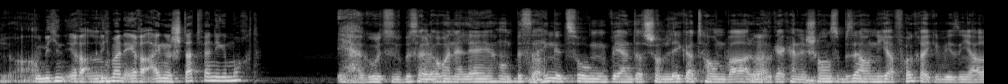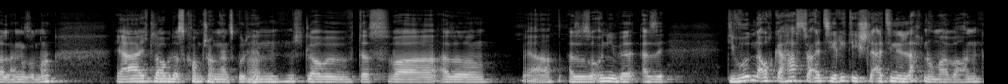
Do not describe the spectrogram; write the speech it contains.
ja. Und nicht, in ihrer, Also- nicht mal in ihrer eigenen Stadt werden die gemocht? Ja, gut, du bist halt auch in LA und bist da hingezogen, während das schon Laker Town war. Du Ja. hast gar keine Chance. Du bist ja auch nicht erfolgreich gewesen, jahrelang so, ne? Ja, ich glaube, das kommt schon ganz gut hin. Ich glaube, das war, also, ja, also so universell, also, die wurden auch gehasst, als sie richtig, als sie eine Lachnummer waren.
